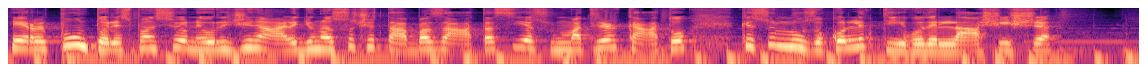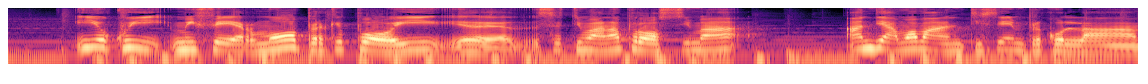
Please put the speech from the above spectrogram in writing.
era il punto di espansione originale di una società basata sia sul matriarcato che sull'uso collettivo dell'ashish. Io qui mi fermo perché poi eh, settimana prossima andiamo avanti sempre con la,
